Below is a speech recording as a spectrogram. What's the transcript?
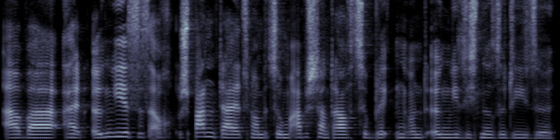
Aber halt irgendwie ist es auch spannend, da jetzt mal mit so einem Abstand drauf zu blicken und irgendwie sich nur so diese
